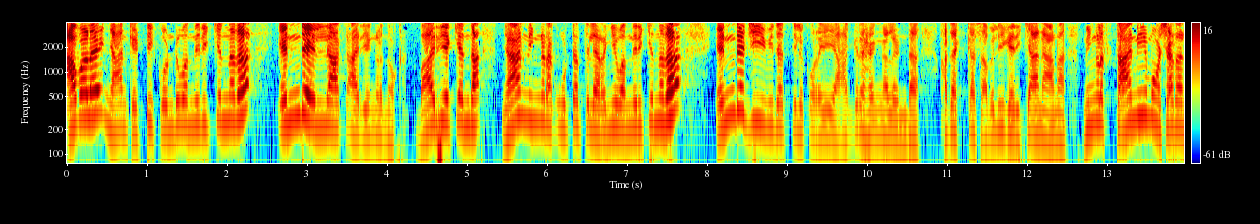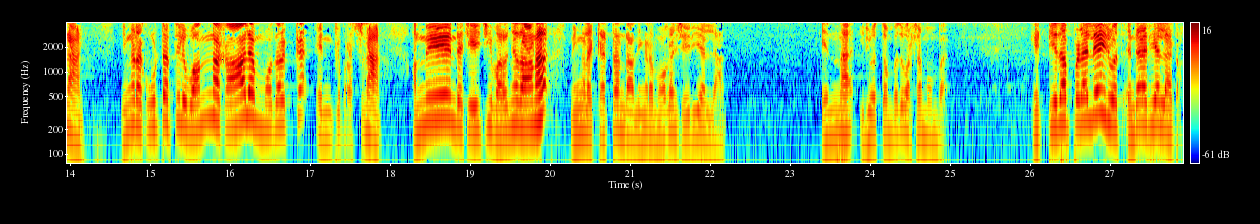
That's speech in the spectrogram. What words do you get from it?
അവളെ ഞാൻ കെട്ടിക്കൊണ്ടുവന്നിരിക്കുന്നത്. എന്റെ എല്ലാ കാര്യങ്ങളും നോക്കണം ഭാര്യയ്ക്ക് എന്താ ഞാൻ നിങ്ങളുടെ കൂട്ടത്തിൽ ഇറങ്ങി വന്നിരിക്കുന്നത് എന്റെ ജീവിതത്തിൽ കുറേ ആഗ്രഹങ്ങളുണ്ട്. അതൊക്കെ സബലീകരിക്കാനാണ്. നിങ്ങൾ തനി മോശടനാണ്. നിങ്ങളുടെ കൂട്ടത്തിൽ വന്ന കാലം മുതൽക്ക് എനിക്ക് പ്രശ്നമാണ് അന്നേ എന്റെ ചേച്ചി പറഞ്ഞതാണ് നിങ്ങളെ കെട്ടണ്ട നിങ്ങളുടെ മുഖം ശരിയല്ല. എന്ന ഇരുപത്തൊമ്പത് വർഷം മുമ്പ്. കെട്ടിയതപ്പോഴല്ലേ ഇരുപത്തി എന്റെ കാര്യമല്ല കേട്ടോ.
